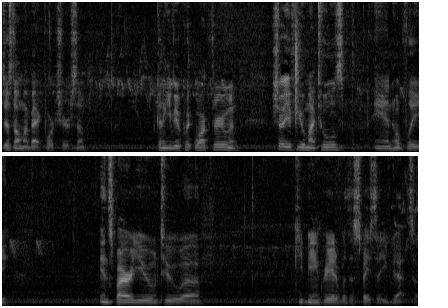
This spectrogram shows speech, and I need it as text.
Just on my back porch here. So, gonna give you a quick walkthrough and show you a few of my tools, and hopefully inspire you to uh, keep being creative with the space that you've got. So,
